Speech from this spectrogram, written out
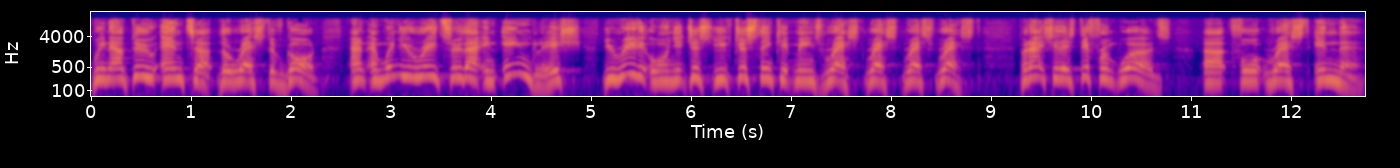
we now do enter the rest of God. And, and when you read through that in English, you read it all and you just, you just think it means rest, rest, rest, rest. But actually, there's different words uh, for rest in there.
